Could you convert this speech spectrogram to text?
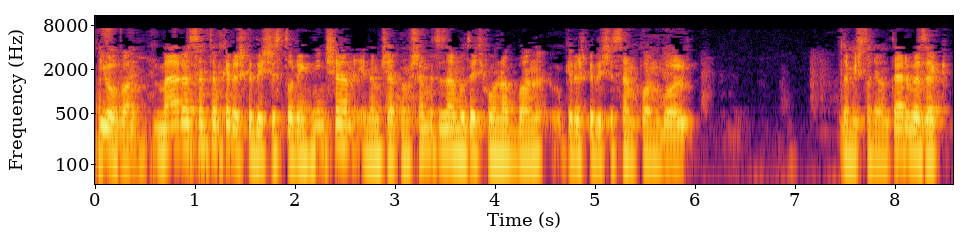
jó van. Már azt szerintem kereskedési sztorink nincsen, én nem csináltam semmit az elmúlt egy hónapban, kereskedési szempontból nem is nagyon tervezek,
